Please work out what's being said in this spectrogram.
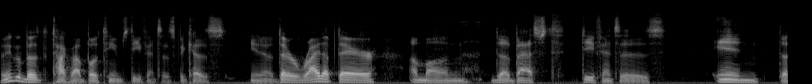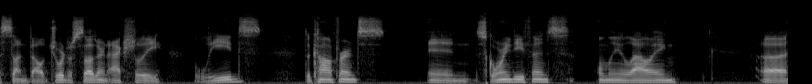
I think we both talk about both teams' defenses because you know they're right up there among the best defenses in the Sun Belt. Georgia Southern actually leads the conference in scoring defense, only allowing uh,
